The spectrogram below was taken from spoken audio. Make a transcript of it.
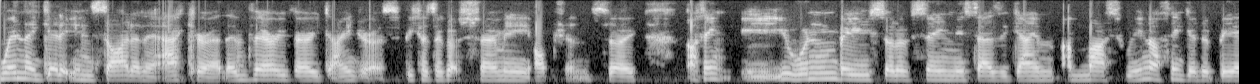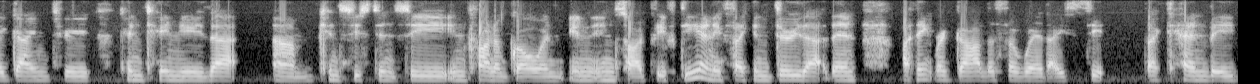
when they get it inside and they're accurate, they're very, very dangerous because they've got so many options. So I think you wouldn't be sort of seeing this as a game a must win. I think it'd be a game to continue that um, consistency in front of goal and in inside 50. And if they can do that, then I think regardless of where they sit, they can be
